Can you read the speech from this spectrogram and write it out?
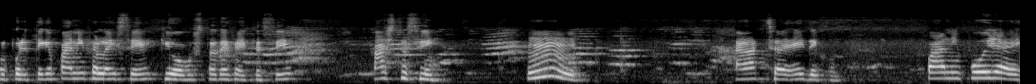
উপরের থেকে পানি ফেলাইছে, কি অবস্থা দেখাইতেছি। আসতেছি। হুম। আচ্ছা এই দেখুন। পানি পইরায়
